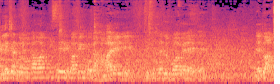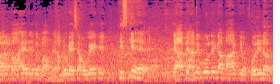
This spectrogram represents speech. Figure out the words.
रिलेशन होगा। और किससे रिकवरी होगा? हमारे लिए। जो गोवा में रहते हैं। नहीं तो हमारा माँ है नहीं तो बाप है। हम लोग ऐसा हो गए कि किसके है? यहाँ पे हमें बोल रहे कि आप बाहर के हो फॉरेनर हो।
